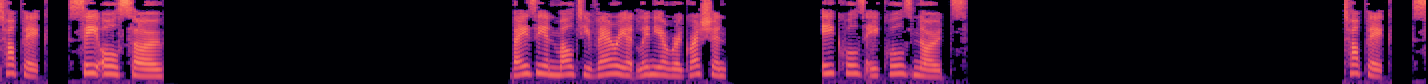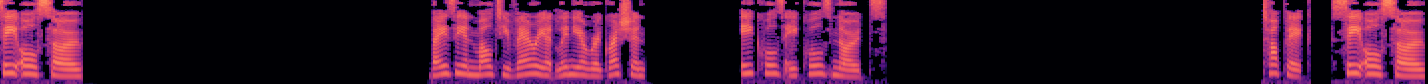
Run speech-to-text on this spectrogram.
Topic. See also. Bayesian multivariate linear regression. Equals equals notes. Topic. See also. Bayesian multivariate linear regression. Equals equals notes. Topic. See also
